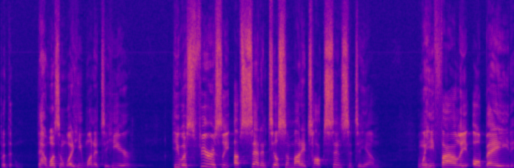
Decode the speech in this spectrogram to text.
But the, that wasn't what he wanted to hear. He was furiously upset until somebody talked sense into him. When he finally obeyed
